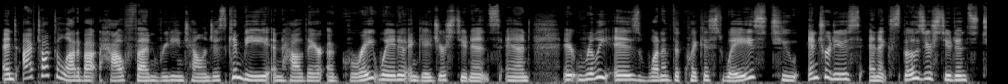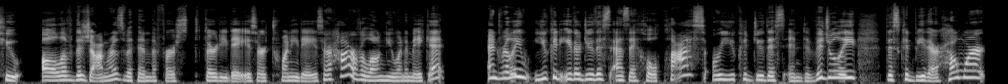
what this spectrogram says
And I've talked a lot about how fun reading challenges can be and how they're a great way to engage your students. And it really is one of the quickest ways to introduce and expose your students to all of the genres within the first 30 days or 20 days or however long you want to make it. And really, you could either do this as a whole class or you could do this individually. This could be their homework.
